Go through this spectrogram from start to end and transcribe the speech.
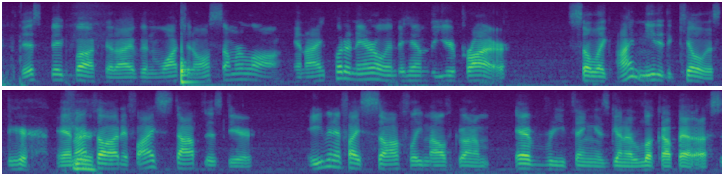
this big buck that I've been watching all summer long, and I put an arrow into him the year prior. So, like, I needed to kill this deer. And Sure. I thought, if I stop this deer, even if I softly mouth grunt him, everything is going to look up at us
